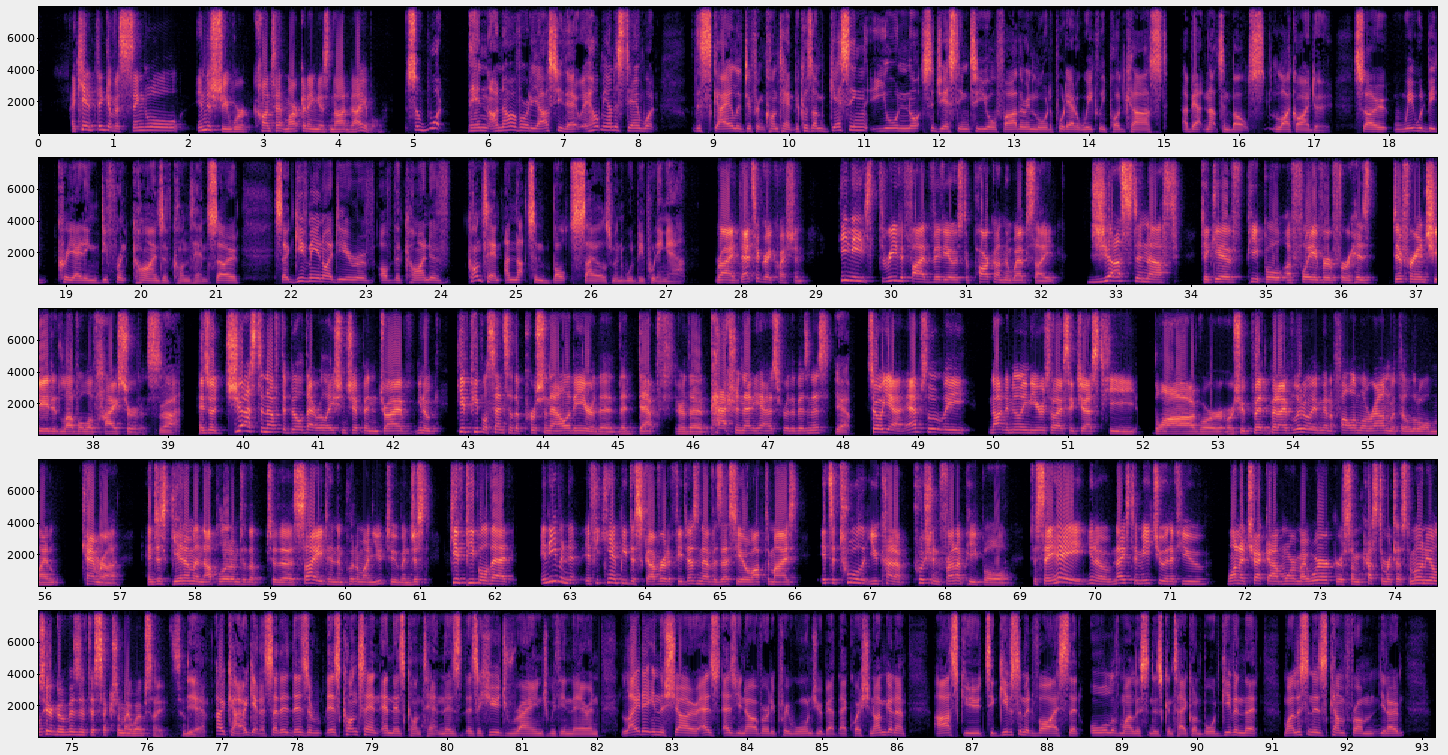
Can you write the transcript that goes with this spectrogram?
I can't think of a single industry where content marketing is not valuable. So what then? I know I've already asked you that. Help me understand what the scale of different content? Because I'm guessing you're not suggesting to your father in law to put out a weekly podcast about nuts and bolts like I do. So we would be creating different kinds of content. So so give me an idea of, of the kind of content a nuts and bolts salesman would be putting out. Right. That's a great question. He needs three to five videos to park on the website, just enough to give people a flavor for his differentiated level of high service. Right. And so just enough to build that relationship and drive, you know, give people a sense of the personality or the the depth or the passion that he has for the business. Yeah. So yeah, absolutely not in a million years would I suggest he blog or or shoot, but but I've literally I'm going to follow him around with a little my camera and just get him and upload him to the to the site and then put him on YouTube and just give people that and even if he can't be discovered if he doesn't have his SEO optimized it's a tool that you kind of push in front of people to say, hey, you know, nice to meet you. And if you want to check out more of my work or some customer testimonials, here, go visit this section of my website. So. Yeah. Okay, I get it. So there's a there's content and there's content, and there's there's a huge range within there. And later in the show, as as you know, I've already pre warned you about that question. I'm going to ask you to give some advice that all of my listeners can take on board, given that my listeners come from you know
